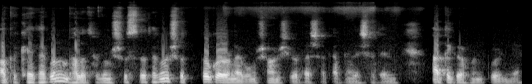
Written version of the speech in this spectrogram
অপেক্ষায় থাকুন, ভালো থাকুন, সুস্থ থাকুন, সত্য করুন এবং সহনশীলতার সাথে আপনাদের সাথে আতিক রহমান, পূর্ণিয়া।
